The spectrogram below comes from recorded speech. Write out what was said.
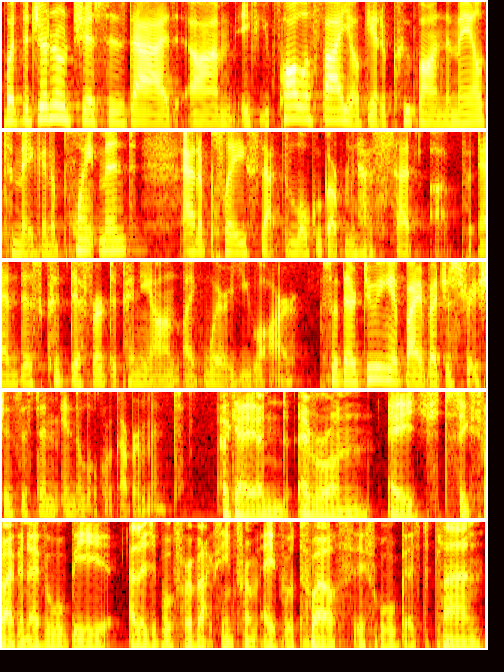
But the general gist is that um, if you qualify, you'll get a coupon in the mail to make an appointment at a place that the local government has set up. And this could differ depending on like where you are. So they're doing it by registration system in the local government. Okay, and everyone aged 65 and over will be eligible for a vaccine from April 12th if all goes to plan.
